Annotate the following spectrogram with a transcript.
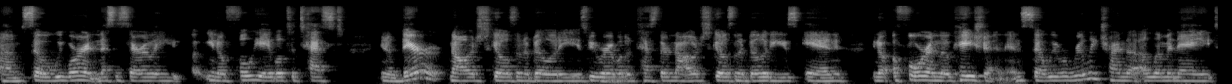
Um, so we weren't necessarily, you know, fully able to test, you know, their knowledge, skills, and abilities. We were able to test their knowledge, skills, and abilities in, you know, a foreign location. And so we were really trying to eliminate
